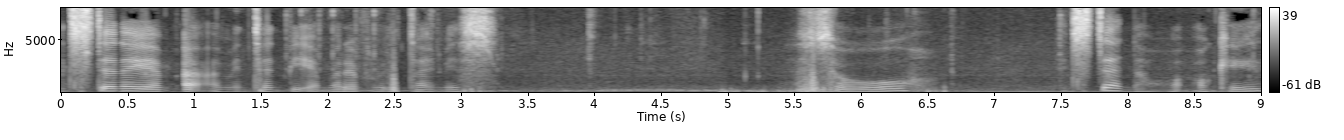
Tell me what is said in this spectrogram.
It's 10 a.m. Uh, I mean 10 p.m. Whatever the time is. So it's 10 now. Okay.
